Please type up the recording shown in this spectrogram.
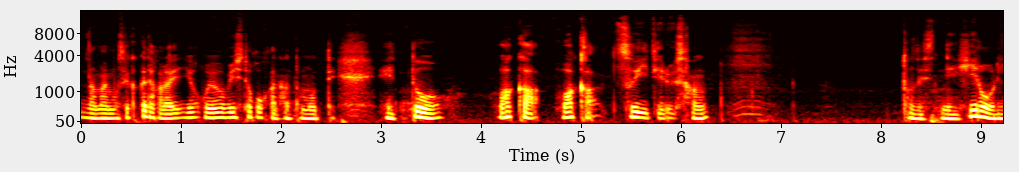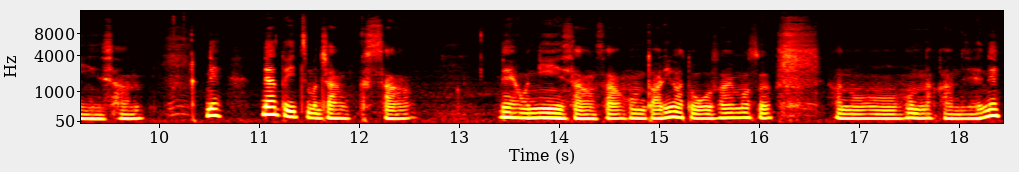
名前もせっかくだからお呼びしとこうかなと思って、えっと、和歌、和歌ついてるさんとですね、ひろりんさん、ね、で、あといつもジャンクさん、ね、お兄さんさん、本当ありがとうございます。あのーこんな感じでね、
